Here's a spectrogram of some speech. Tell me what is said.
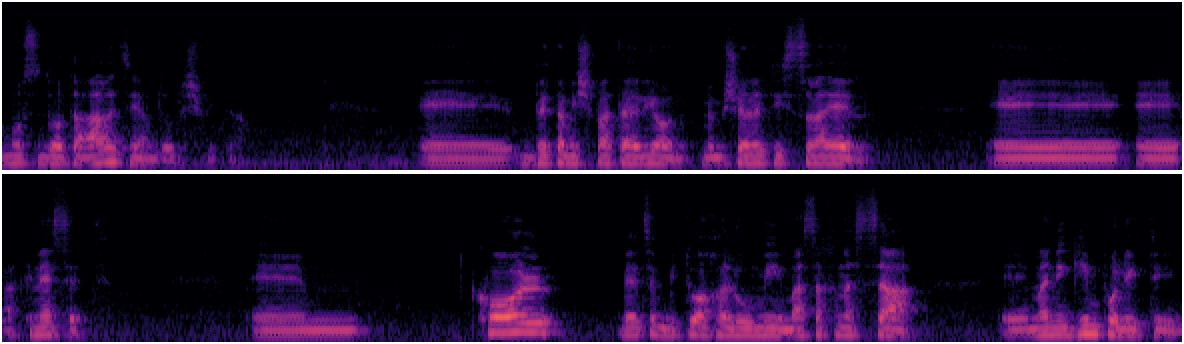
מוסדות הארץ יעמדו לשפיטה. אה, בית המשפט העליון, ממשלת ישראל, אה, אה, הכנסת, כל בעצם ביטוח הלאומי, מס הכנסה, מנהיגים פוליטיים,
